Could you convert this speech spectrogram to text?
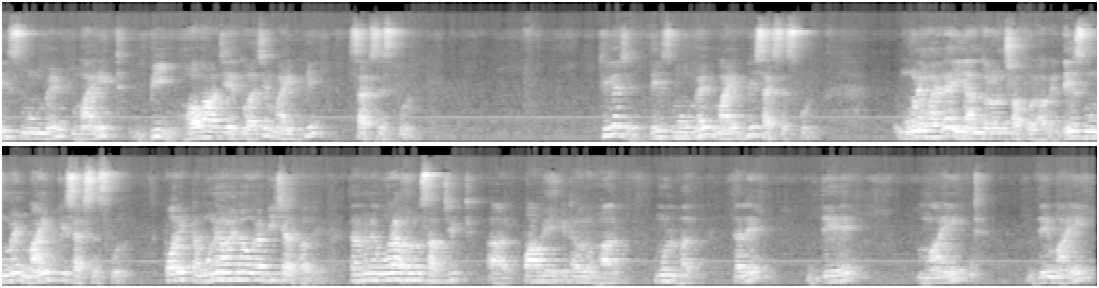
this movement might be হওয়া যেহেতু আছে মাইট বি সাকসেসফুল ঠিক আছে? This movement might be successful মনে হয় না এই আন্দোলন সফল হবে। This movement might be successful পরেরটা মনে হয় না ওরা বিচার পাবে। তার মানে ওরা হলো সাবজেক্ট আর পাবে এটা হলো ভার, মূল ভার। তাহলে দে মাইট দে মাইট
